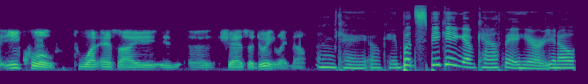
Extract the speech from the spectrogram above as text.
equal to what SIA uh, shares are doing right now. Okay, okay. But speaking of Cathay here, you know,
